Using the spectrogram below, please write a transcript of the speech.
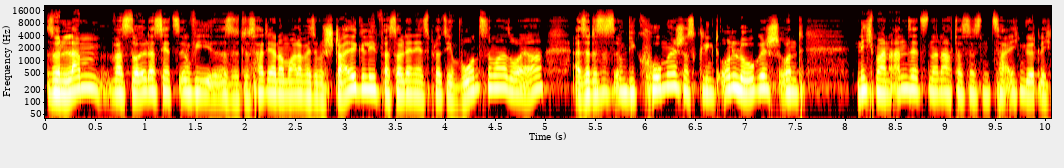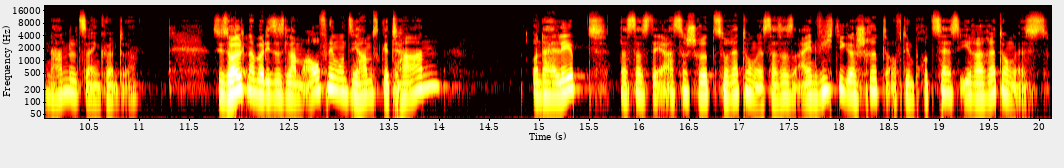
so ein Lamm, was soll das jetzt irgendwie, also das hat ja normalerweise im Stall gelebt, was soll denn jetzt plötzlich im Wohnzimmer, so, ja? Also das ist irgendwie komisch, das klingt unlogisch und nicht mal ein Ansätzen danach, dass das ein Zeichen göttlichen Handels sein könnte. Sie sollten aber dieses Lamm aufnehmen und sie haben es getan und erlebt, dass das der erste Schritt zur Rettung ist, dass es ein wichtiger Schritt auf dem Prozess ihrer Rettung ist.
